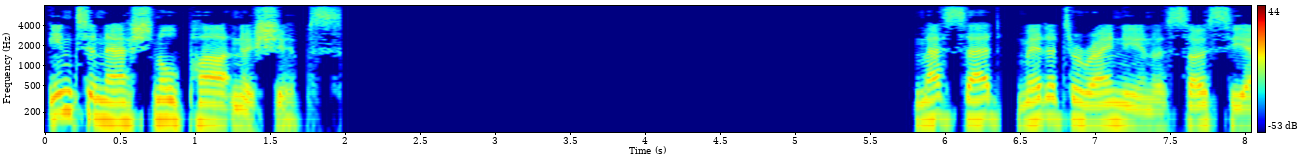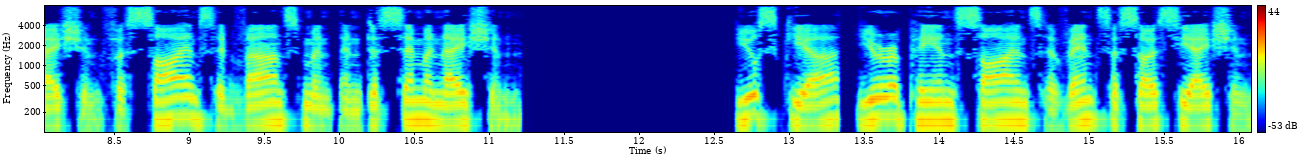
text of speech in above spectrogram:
International partnerships. MASAD – Mediterranean Association for Science Advancement and Dissemination. EUSEA, European Science Events Association.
